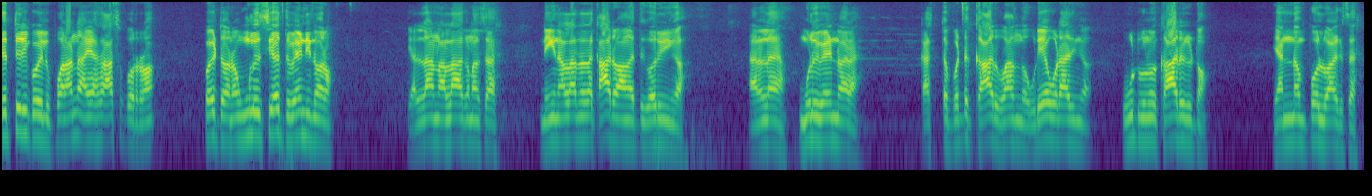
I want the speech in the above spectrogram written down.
திருத்தணி கோயிலுக்கு போகலான்னு ஆசைப்படுறோம். போயிட்டு வரோம். உங்களுக்கு சேர்த்து வேண்டின்னு வரோம். எல்லாம் நல்லா இருக்கணும் சார். நீங்கள் நல்லா இருந்தால் கார் வாங்கிறதுக்கு வருவீங்க. அதனால் முழு வேணும் வரேன். கஷ்டப்பட்டு கார் வாங்க விடவே விடாதீங்க வீட்டுக்கு கார் இருக்கட்டும். எண்ணம் போல் வாழ்க்கை சார்.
